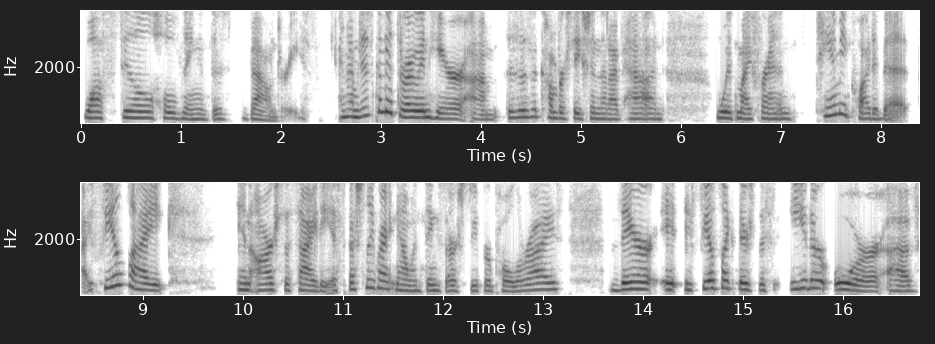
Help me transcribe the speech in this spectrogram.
while still holding those boundaries. And I'm just going to throw in here um, this is a conversation that I've had with my friend Tammy quite a bit. I feel like in our society, especially right now when things are super polarized, there it, it feels like there's this either or of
